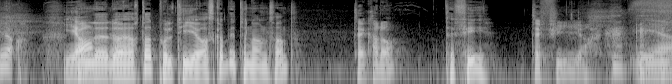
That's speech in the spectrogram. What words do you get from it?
Ja. Ja. Men du, du har hørt at politiet òg skal bytte navn, sant? Til hva da? Til Fy. Til Fy, ja. ja.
